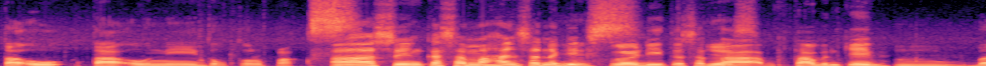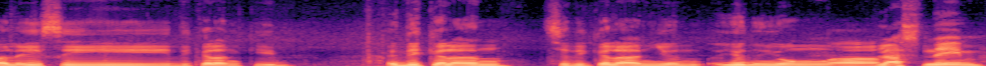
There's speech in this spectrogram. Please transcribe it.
tao, tao ni Dr. Pax. ah, so yung kasamahan sa nag-explore dito sa Yes. Ta- Taban Cave. Mm, balay si Dikalan Cave. Eh, Dikalan, si Dikalan, yun, yun yung... ah, Last name,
